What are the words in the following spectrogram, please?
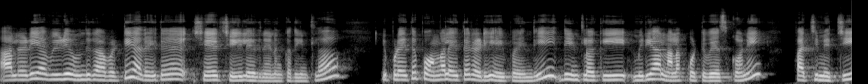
ఆల్రెడీ ఆ వీడియో ఉంది కాబట్టి అదైతే షేర్ చేయలేదు నేను ఇంకా దీంట్లో. ఇప్పుడైతే పొంగల్ అయితే రెడీ అయిపోయింది. దీంట్లోకి మిరియాలు నలకొట్టి వేసుకొని పచ్చిమిర్చి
